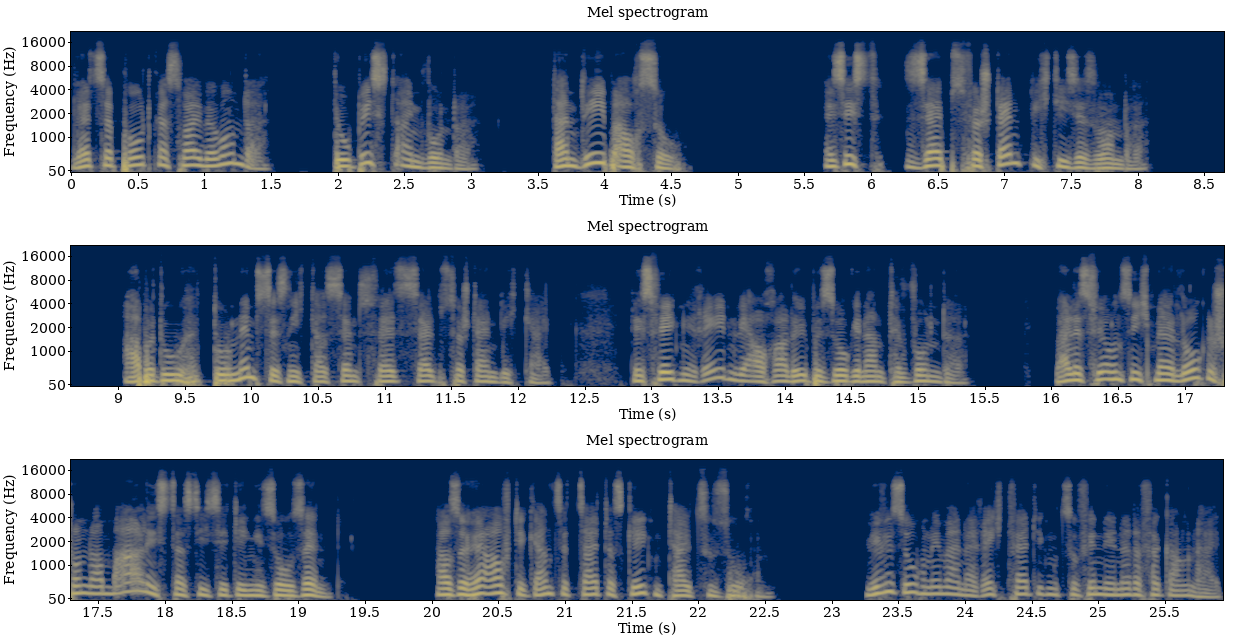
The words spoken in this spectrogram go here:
Letzter Podcast war über Wunder. Du bist ein Wunder. Dann leb auch so. Es ist selbstverständlich, dieses Wunder. Aber du, du nimmst es nicht als Selbstverständlichkeit. Deswegen reden wir auch alle über sogenannte Wunder. Weil es für uns nicht mehr logisch und normal ist, dass diese Dinge so sind. Also hör auf, die ganze Zeit das Gegenteil zu suchen. Wir versuchen immer eine Rechtfertigung zu finden in der Vergangenheit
